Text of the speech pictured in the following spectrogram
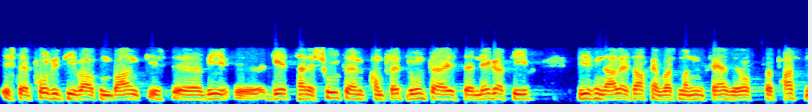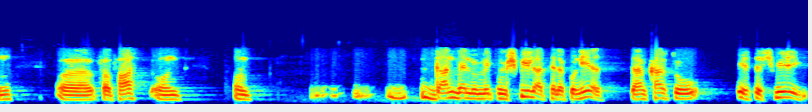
Ist er positiv auf dem Bank? Ist äh, wie äh, geht seine Schultern komplett runter? Ist er negativ? Die sind alle Sachen, was man im Fernsehen oft verpassen äh, verpasst und und dann, wenn du mit dem Spieler telefonierst, dann kannst du ist es schwierig,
